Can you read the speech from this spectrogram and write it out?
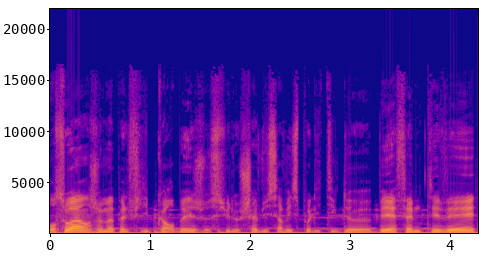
Bonsoir, je m'appelle Philippe Corbet, je suis le chef du service politique de BFM TV.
